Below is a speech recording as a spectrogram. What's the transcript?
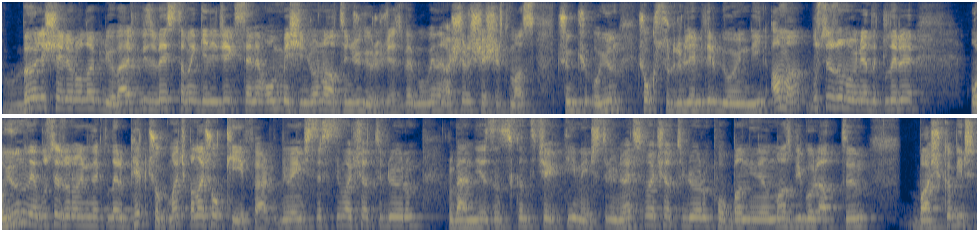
Böyle şeyler olabiliyor. Belki biz West Ham'ın gelecek sene 15. 16. göreceğiz ve bu beni aşırı şaşırtmaz. Çünkü oyun çok sürdürülebilir bir oyun değil ama bu sezon oynadıkları oyun ve bu sezon oynadıkları pek çok maç bana çok keyif verdi. Bir Manchester City maçı hatırlıyorum. Ruben Diaz'ın sıkıntı çektiği Manchester United maçı hatırlıyorum. Pogba'nın inanılmaz bir gol attığım başka bir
